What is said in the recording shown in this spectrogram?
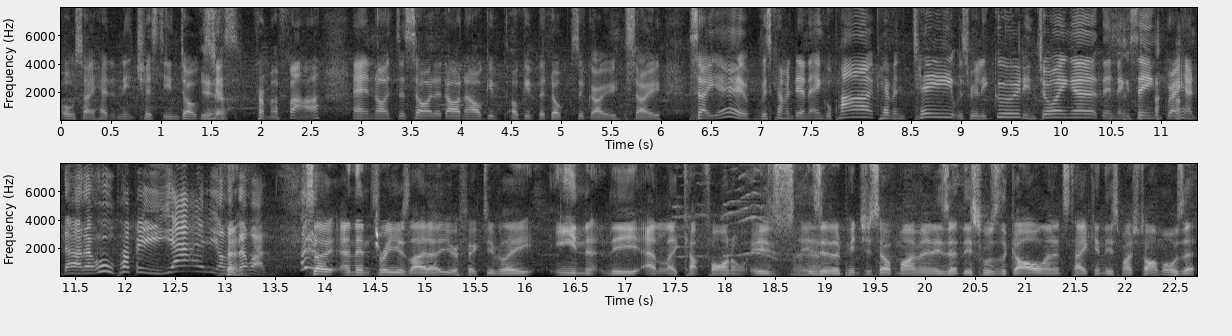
also had an interest in dogs Yeah. just from afar, and I decided, oh no, I'll give I'll give the dogs a go. So so yeah, was coming down to Angle Park, having tea. It was really good, enjoying it. Then next thing, greyhound data. Oh puppy, yay! I love that one. So, and then three years later, you're effectively in the Adelaide Cup final. Is is it a pinch yourself moment? Is it this was the goal and it's taken this much time, or was it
